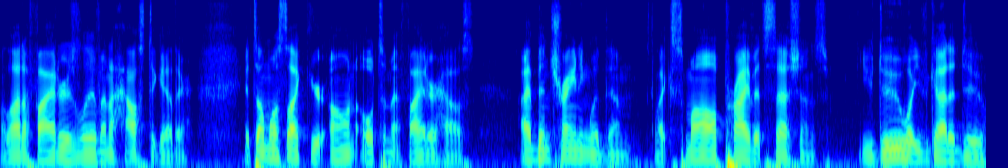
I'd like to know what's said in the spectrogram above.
A lot of fighters live in a house together. It's almost like your own ultimate fighter house. I've been training with them, like small private sessions. You do what you've got to do.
